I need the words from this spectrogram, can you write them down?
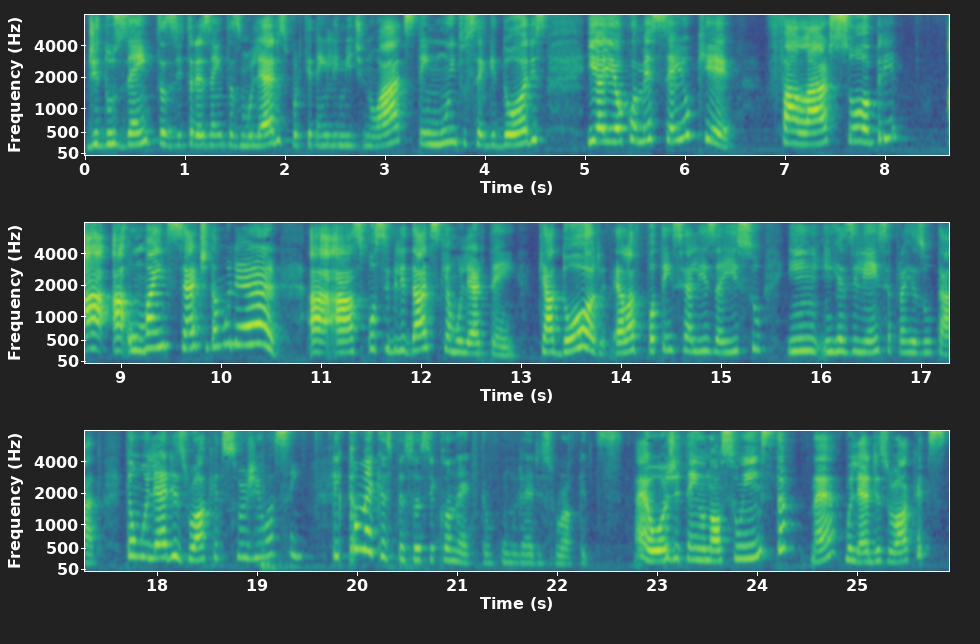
de 200 e 300 mulheres, porque tem limite no WhatsApp, tem muitos seguidores. E aí eu comecei o quê? Falar sobre a, a, o mindset da mulher, a, as possibilidades que a mulher tem. Que a dor, ela potencializa isso em, em resiliência para resultado. Então, Mulheres Rockets surgiu assim. E como é que as pessoas se conectam com Mulheres Rockets? É, hoje tem o nosso Insta, né? Mulheres Rockets,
